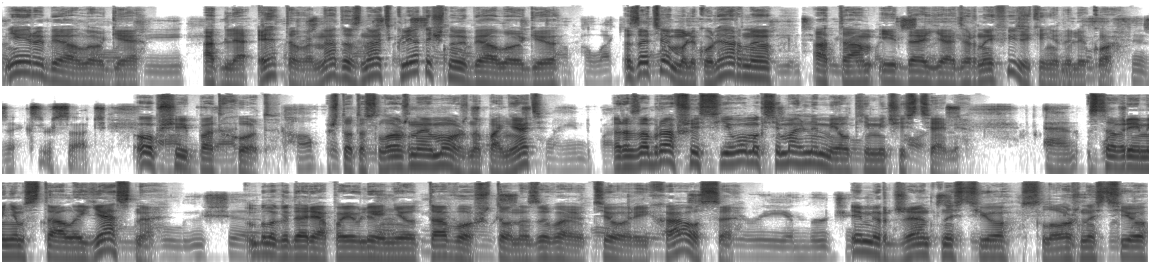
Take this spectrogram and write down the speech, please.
нейробиология. А для этого надо знать клеточную биологию, затем молекулярную, а там и до ядерной физики недалеко. Общий подход. Что-то сложное можно понять, разобравшись с его максимально мелкими частями. Со временем стало ясно, благодаря появлению того, что называют теорией хаоса, эмерджентностью, сложностью,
